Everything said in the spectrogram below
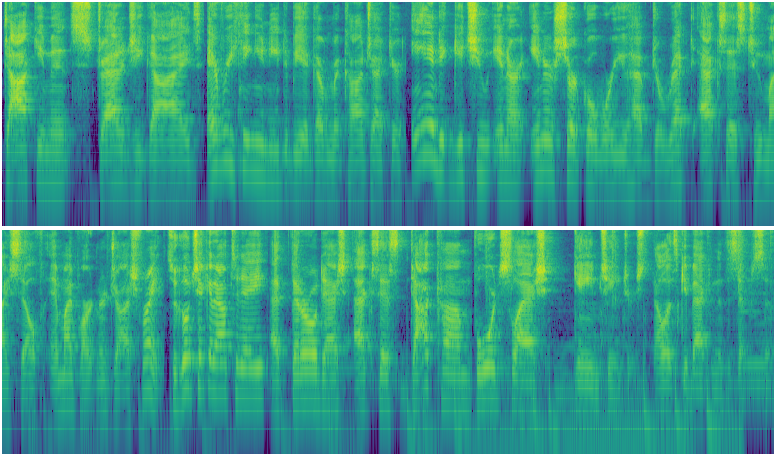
documents, strategy guides, everything you need to be a government contractor. And it gets you in our inner circle where you have direct access to myself and my partner, Josh Frank. So go check it out today at federal access.com forward slash game changers. Now let's get back into this episode.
